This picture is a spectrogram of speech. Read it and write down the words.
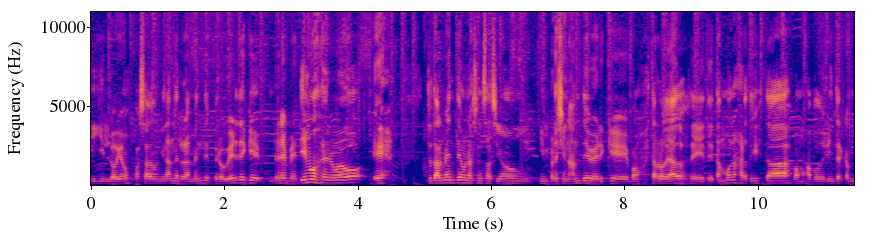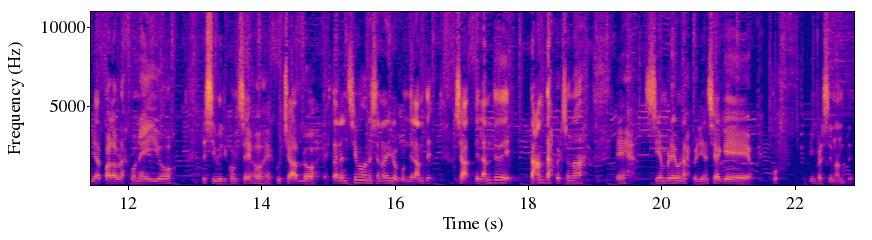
y lo habíamos pasado en grande realmente, pero ver de que repetimos de nuevo es totalmente una sensación impresionante ver que vamos a estar rodeados de, de tan buenos artistas, vamos a poder intercambiar palabras con ellos, recibir consejos, escucharlos, estar encima de un escenario con delante, o sea, delante de tantas personas es siempre una experiencia que, uf, impresionante.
